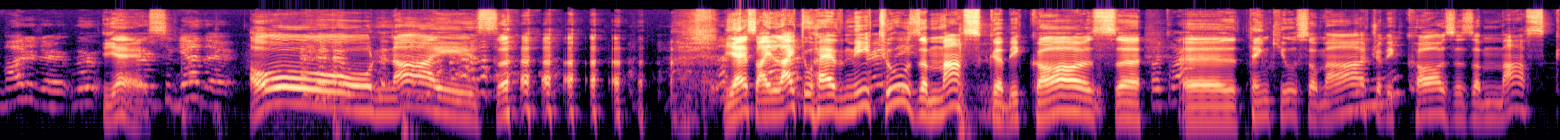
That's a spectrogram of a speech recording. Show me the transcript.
monitor, we're, Yes. we're together. Oh, nice. yes, I like to have me too the mask because uh, uh, thank you so much Mhm. because the mask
